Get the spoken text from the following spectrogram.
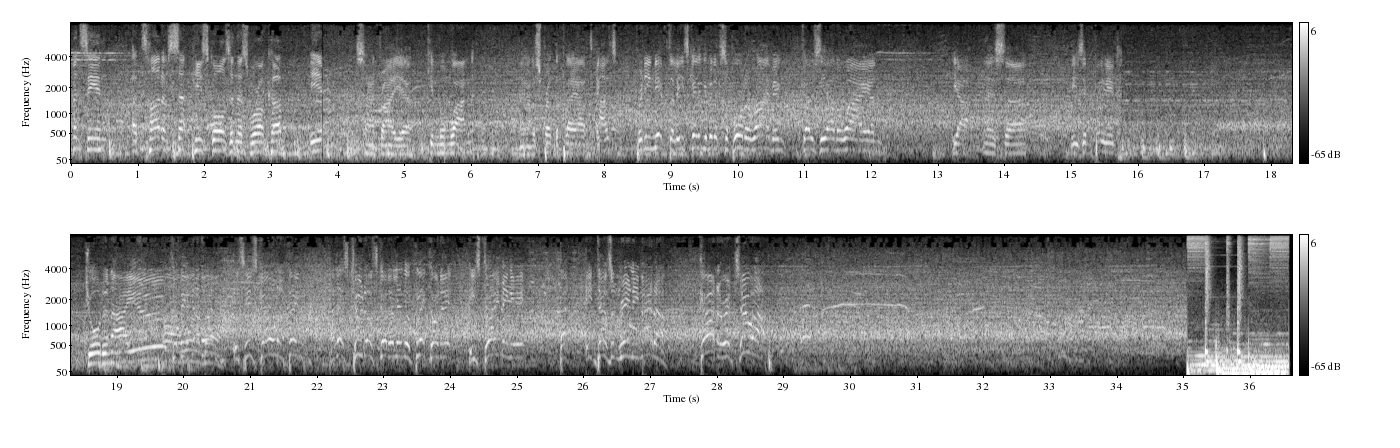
Haven't seen a ton of set piece goals in this World Cup. Side by uh, Kim Moon-hwan. They're going to spread the play out. Pretty niftily. He's getting a bit of support arriving. Goes the other way. And yeah, there's, uh, he's impeded. Jordan Ayew. Could be another one. It's his goal, I think. Unless Kudus got a little flick on it. He's claiming it. But it doesn't really matter. Ghana are two up. Peace.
